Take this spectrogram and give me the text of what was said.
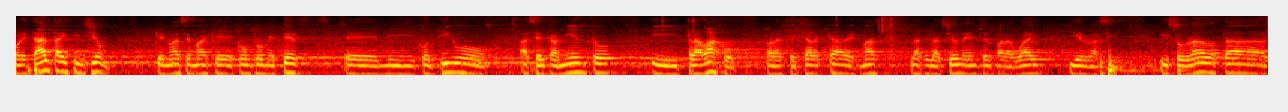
por esta alta distinción que no hace más que comprometer eh, mi continuo acercamiento y trabajo para estrechar cada vez más las relaciones entre el Paraguay y el Brasil. Y sobrado está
